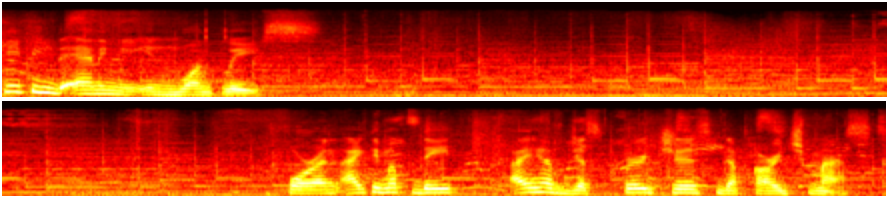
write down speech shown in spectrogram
keeping the enemy in one place. For an item update, I have just purchased the Courage Mask.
